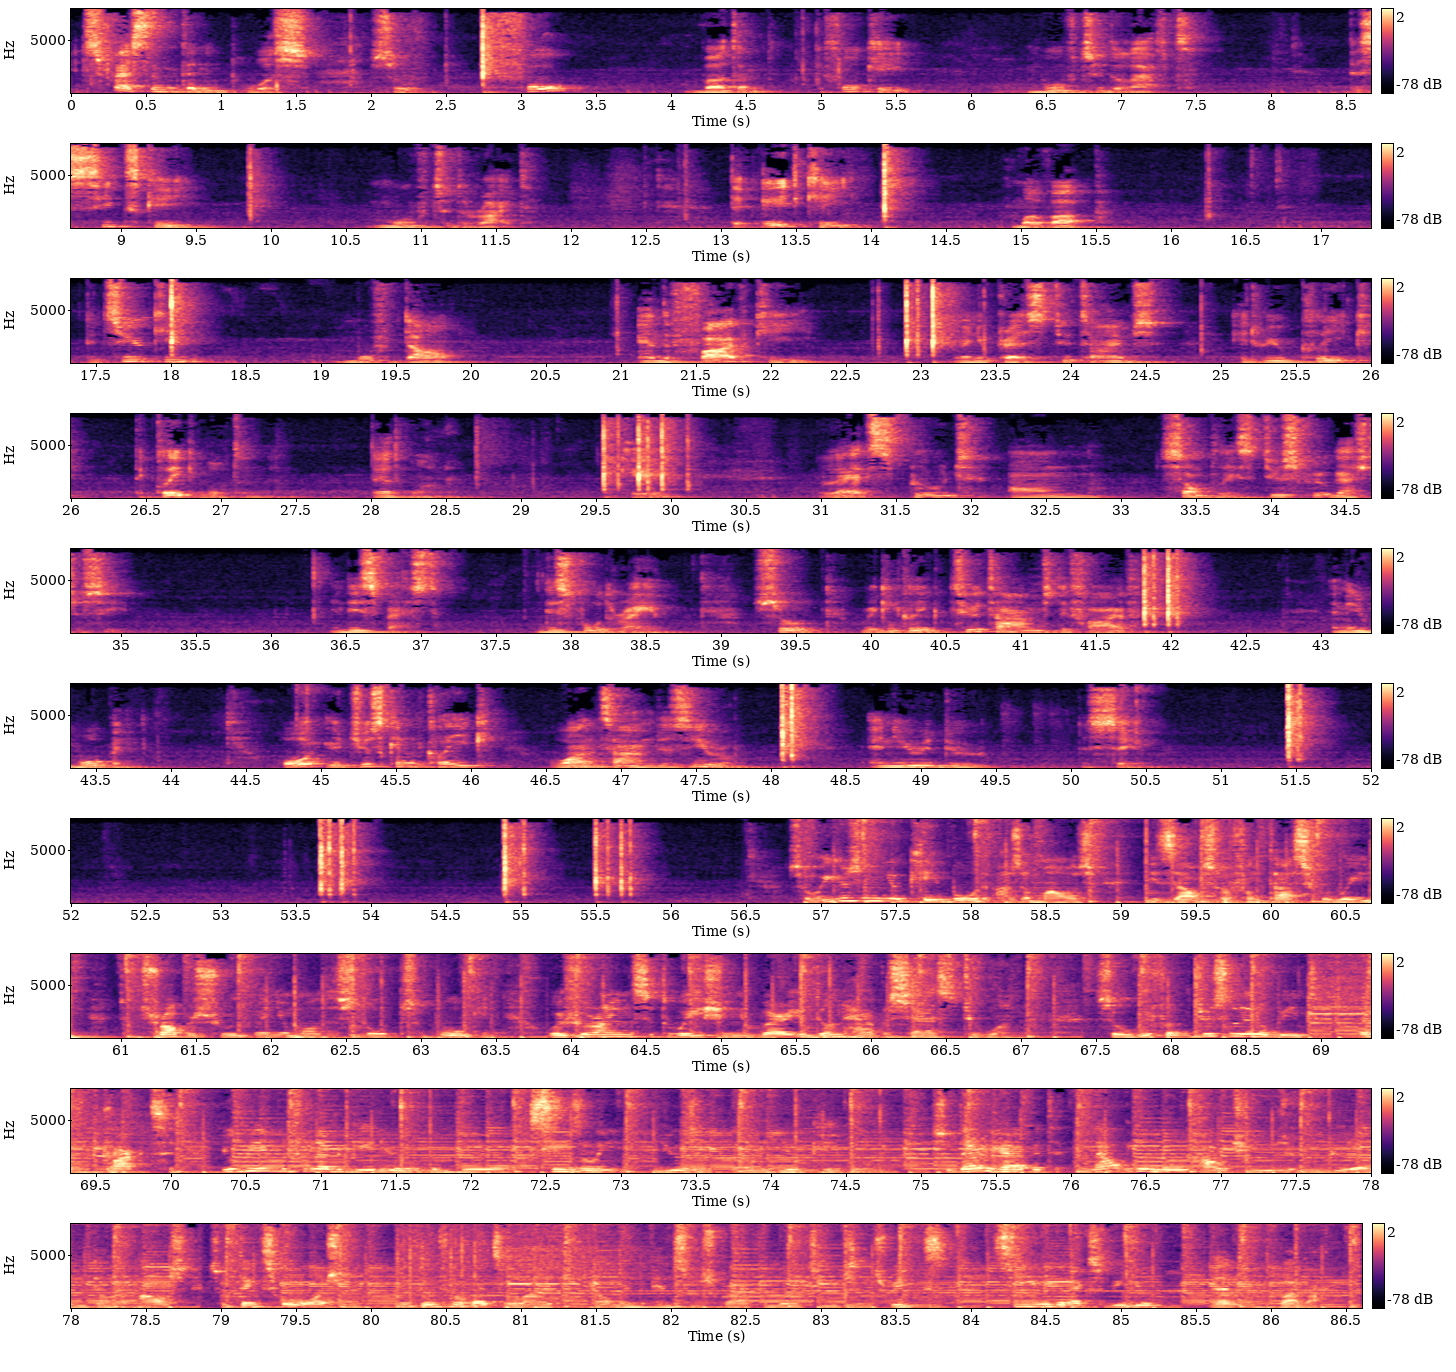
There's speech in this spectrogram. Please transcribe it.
It's faster than it was. So four button the 4k move to the left. The 6 key move to the right. The 8 key move up. The 2 key move down. And the 5 key when you press two times it will click the click button that one. Okay. Let's put on someplace just for you guys to see. In this past this folder right here so we can click two times the five and it will open. Or you just can click one time the zero and you will do the same. So using your keyboard as a mouse is also a fantastic way to troubleshoot when your mouse stops working or if you're in a situation where you don't have access to one. So with just a little bit of practice, you'll be able to navigate your computer seamlessly using only your keyboard. So there you have it, now you know how to use your computer without a mouse. So thanks for watching, and don't forget to like, comment and subscribe for more tips and tricks. See you in the next video, and bye bye.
